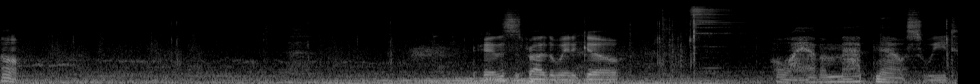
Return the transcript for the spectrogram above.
Oh. Okay, this is probably the way to go. Oh, I have a map now, sweet.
